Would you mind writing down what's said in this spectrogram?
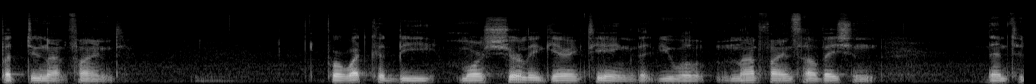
but do not find. For what could be more surely guaranteeing that you will not find salvation than to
